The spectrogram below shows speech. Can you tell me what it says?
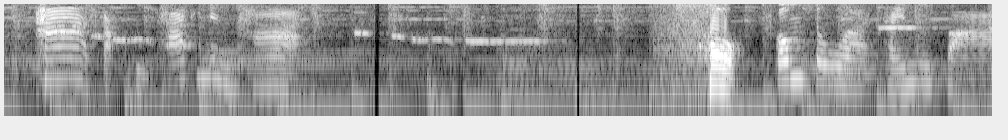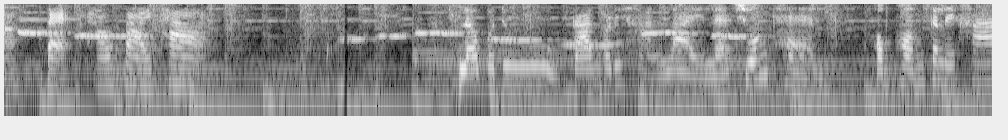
5. กลับสู่ท่าที่ 1 ค่ะ 6. ก้มตัวใช้มือขวา แตะเท้าซ้ายค่ะ เรามาดูการบริหารไหล่และช่วงแขนพร้อมๆกันเลยค่ะ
